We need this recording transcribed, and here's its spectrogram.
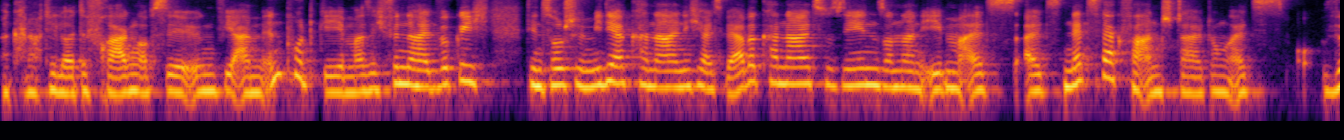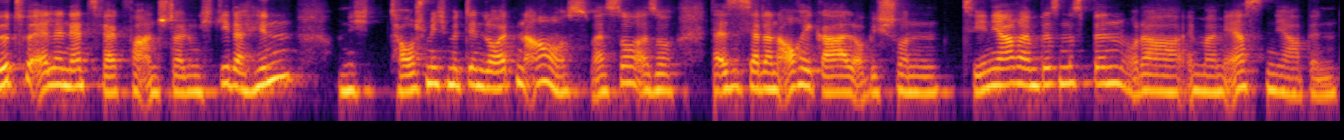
Man kann auch die Leute fragen, ob sie irgendwie einem Input geben. Also ich finde halt wirklich den Social-Media-Kanal nicht als Werbekanal zu sehen, sondern eben als, als Netzwerkveranstaltung, als virtuelle Netzwerkveranstaltung. Ich gehe dahin und ich tausche mich mit den Leuten aus, weißt du? Also da ist es ja dann auch egal, ob ich schon zehn Jahre im Business bin oder in meinem ersten Jahr bin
